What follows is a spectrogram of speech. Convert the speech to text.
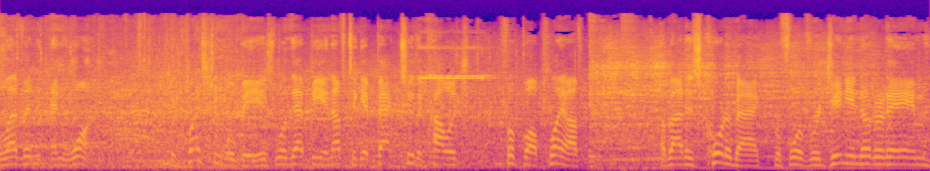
11 and 1. The question will be is will that be enough to get back to the college football playoff? About his quarterback before Virginia Notre Dame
